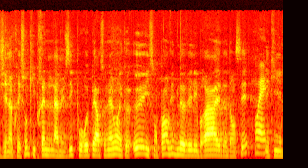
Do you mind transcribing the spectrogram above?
j'ai l'impression qu'ils prennent la musique pour eux personnellement et que eux ils n'ont pas envie de lever les bras et de danser et qu'ils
